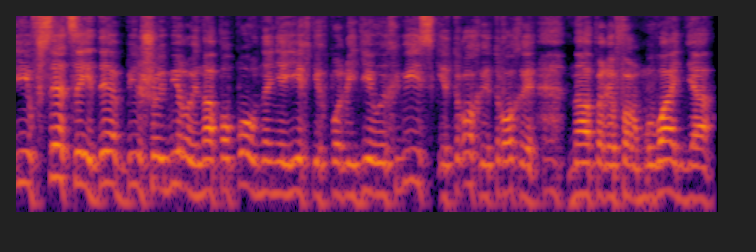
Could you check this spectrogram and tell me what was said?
І все це йде більшою мірою на поповнення їхніх поріділих військ і трохи-трохи на переформування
